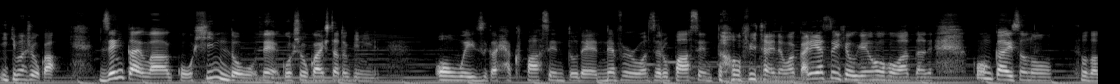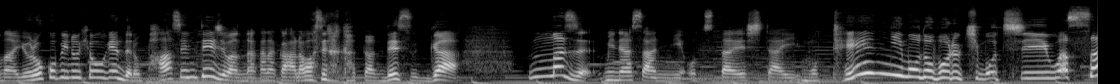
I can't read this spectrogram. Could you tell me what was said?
いきましょうか。前回はこう頻度をねご紹介した時に always が100%で never は0% みたいな分かりやすい表現方法があったんで今回そのそうだな喜びの表現でのパーセンテージはなかなか表せなかったんですがまず皆さんにお伝えしたいもう天にも昇る気持ちは最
